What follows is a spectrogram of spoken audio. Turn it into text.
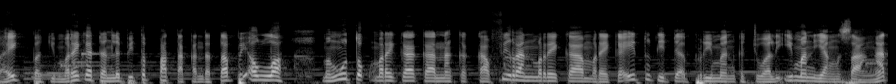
baik bagi mereka dan lebih tepat akan tetapi Allah mengutuk mereka karena kekafiran mereka, mereka itu tidak beriman kecuali iman yang sangat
